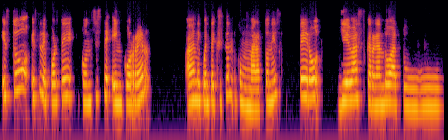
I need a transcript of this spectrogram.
Esto, este deporte consiste en correr, hagan de cuenta, existen como maratones, pero llevas cargando a tu,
